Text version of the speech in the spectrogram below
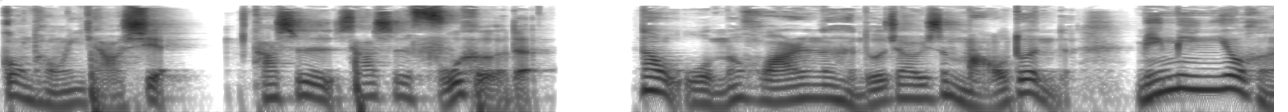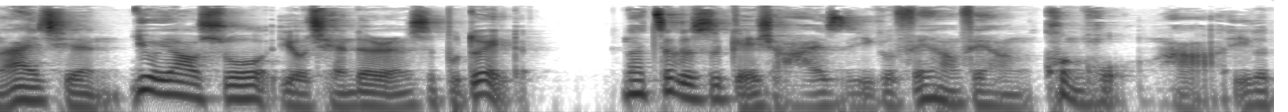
共同一条线，它是它是符合的。那我们华人的很多教育是矛盾的，明明又很爱钱，又要说有钱的人是不对的。那这个是给小孩子一个非常非常困惑哈，一个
